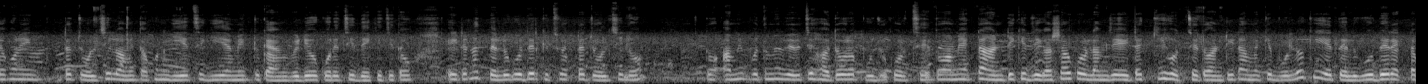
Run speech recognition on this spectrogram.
যখন এইটা চলছিল, আমি তখন গিয়েছি, গিয়ে আমি একটু ভিডিও করেছি, দেখেছি। তো এইটা না তেলুগুদের কিছু একটা চলছিল। তো আমি প্রথমে ভেবেছি হয়তো ওরা পুজো করছে। তো আমি একটা আন্টিকে জিজ্ঞাসাও করলাম যে, এটা কি হচ্ছে? তো আন্টিটা আমাকে বলল কি, এ তেলুগুদের একটা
